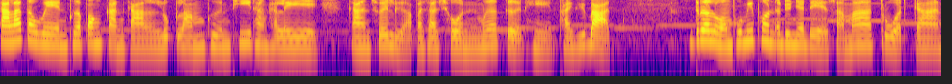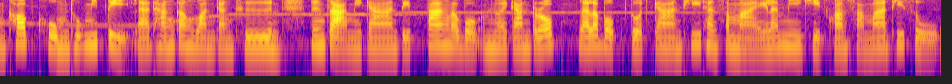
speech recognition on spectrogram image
การลาดตระเวนเพื่อป้องกันการลุกล้ำพื้นที่ทางทะเล การช่วยเหลือประชาชนเมื่อเกิดเหตุภัยพิบัติ เรือหลวงภูมิพลอดุลยเดชสามารถตรวจการครอบคลุมทุกมิติ และทั้งกลางวันกลางคืน เนื่องจากมีการติดตั้งระบบอำนวยการรบ และระบบตรวจการที่ทันสมัย และมีขีดความสามารถที่สูง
